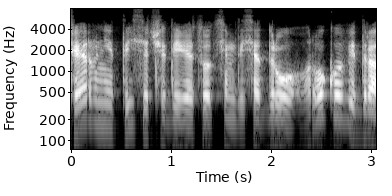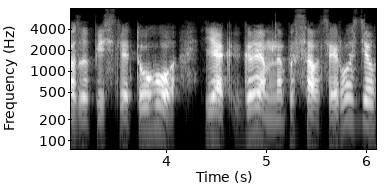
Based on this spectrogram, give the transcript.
Червні 1972 року, відразу після того, як Грем написав цей розділ,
